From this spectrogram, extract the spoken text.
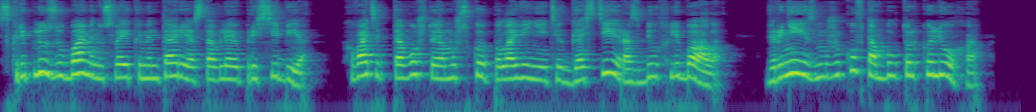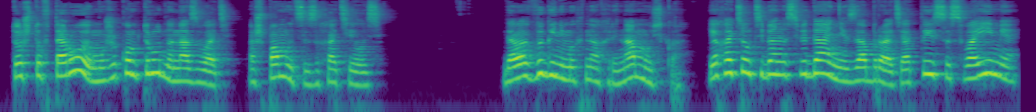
Скреплю зубами, но свои комментарии оставляю при себе. Хватит того, что я мужской половине этих гостей разбил хлебало. Вернее, из мужиков там был только Леха. То, что второе, мужиком трудно назвать, аж помыться захотелось. Давай выгоним их нахрен, а, Муська? Я хотел тебя на свидание забрать, а ты со своими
